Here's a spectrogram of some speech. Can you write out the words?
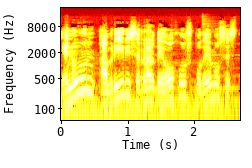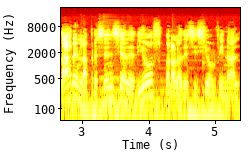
en un abrir y cerrar de ojos podemos estar en la presencia de Dios para la decisión final.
